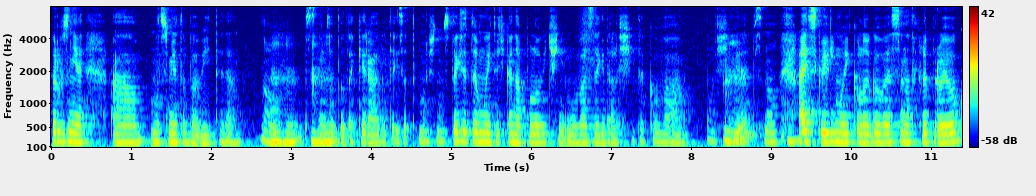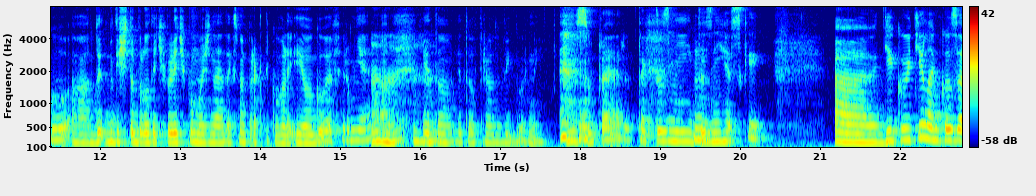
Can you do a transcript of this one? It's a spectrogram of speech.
různě a moc mě to baví teda. No, mm-hmm, jsem mm-hmm. za to taky ráda tady za tu možnost. Takže to je můj teďka na poloviční úvazek, další taková další mm-hmm. věc. No. Mm-hmm. A i skvělí moji kolegové se nadchli pro jogu a d- když to bylo teď chviličku možné, tak jsme praktikovali i jogu ve firmě mm-hmm. a mhm, je to, je to opravdu výborný. No, super, tak to zní, to zní hezky. A děkuji ti, Lenko, za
